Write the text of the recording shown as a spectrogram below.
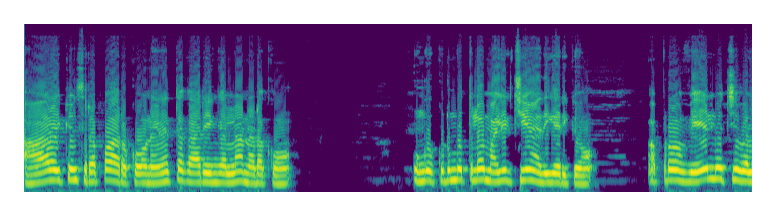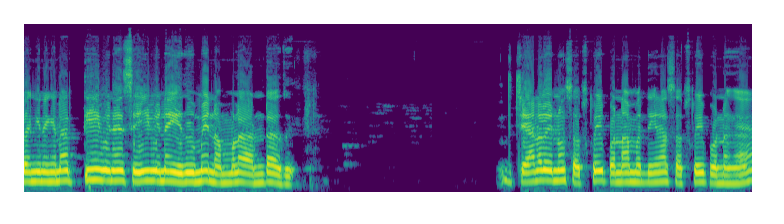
ஆரோக்கியம் சிறப்பாக இருக்கும். நினைத்த காரியங்கள்லாம் நடக்கும். உங்கள் குடும்பத்தில் மகிழ்ச்சியும் அதிகரிக்கும். அப்புறம் வேல் வச்சு வழங்கினீங்கன்னா தீவினை செய்வினை எதுவுமே நம்மளை அண்டாது. இந்த சேனலை இன்னும் சப்ஸ்கிரைப் பண்ணாமல் இருந்தீங்கன்னா சப்ஸ்கிரைப் பண்ணுங்கள்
